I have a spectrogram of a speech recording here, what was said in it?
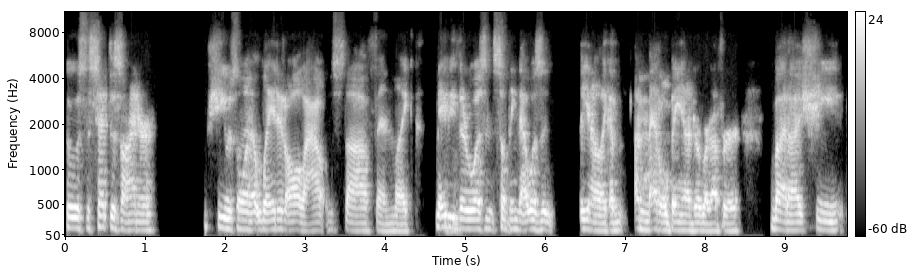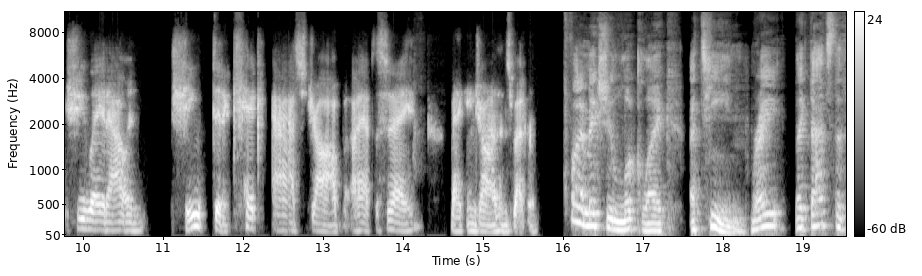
who was the set designer. She was the one that laid it all out and stuff. And like maybe Mhm. there wasn't something that wasn't you know like a, a metal band or whatever, but uh, she she laid out and she did a kick ass job. I have to say, making Jonathan's bedroom. Well, it makes you look like a teen, right? Like that's the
